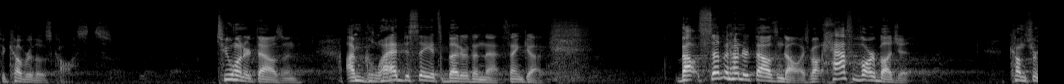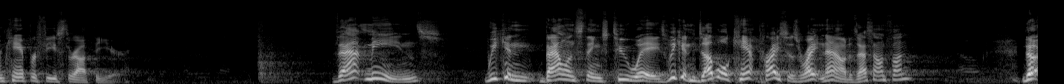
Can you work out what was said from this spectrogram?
To cover those costs. 200,000. I'm glad to say it's better than that, thank God. About $700,000, about half of our budget comes from camper fees throughout the year. That means we can balance things two ways. We can double camp prices right now. Does that sound fun? No,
